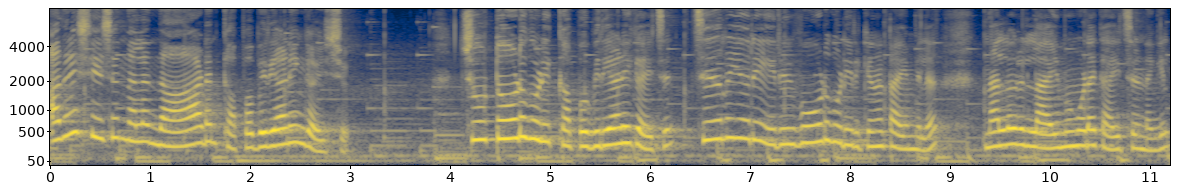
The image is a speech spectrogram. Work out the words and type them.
അതിനുശേഷം നല്ല നാടൻ കപ്പ ബിരിയാണിയും കഴിച്ചു. ചൂട്ടോടുകൂടി കപ്പ ബിരിയാണി കഴിച്ച് ചെറിയൊരു എരിവോട് കൂടി ഇരിക്കുന്ന ടൈമിൽ നല്ലൊരു ലൈമും കൂടെ കഴിച്ചിട്ടുണ്ടെങ്കിൽ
